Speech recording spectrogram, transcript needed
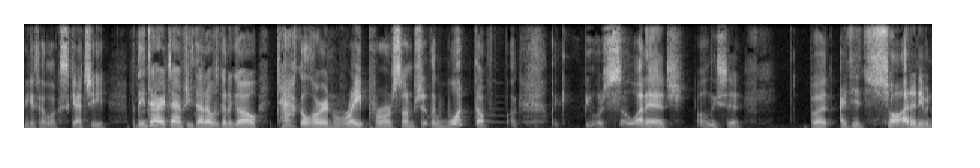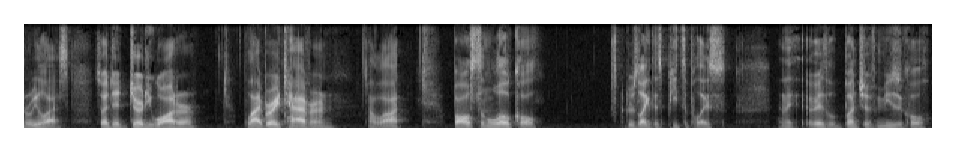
I guess I look sketchy, but the entire time she thought I was gonna go tackle her and rape her or some shit. Like, what the fuck? Like, people are so on edge. Holy shit! But I did so I didn't even realize. So I did Dirty Water, Library Tavern, a lot. Boston Local, which was like this pizza place, and they, there was a bunch of musical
